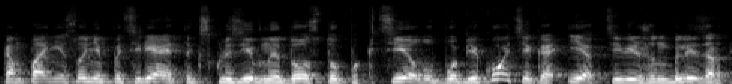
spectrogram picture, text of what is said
компания Sony потеряет эксклюзивный доступ к телу Бобби Котика и Activision Blizzard.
